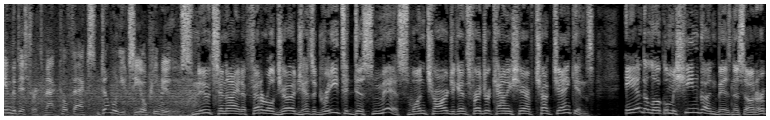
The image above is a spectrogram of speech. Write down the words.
In the district, Matt Koufax, WTOP News. New tonight, a federal judge has agreed to dismiss one charge against Frederick County Sheriff Chuck Jenkins and a local machine gun business owner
